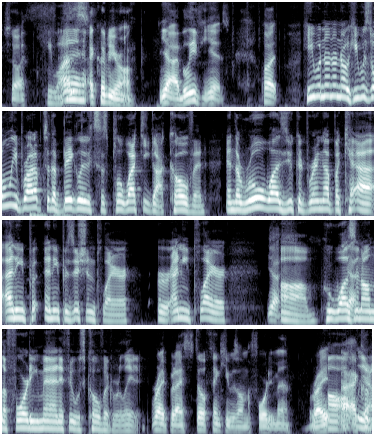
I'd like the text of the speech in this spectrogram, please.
So I, he was? I, I could be wrong. Yeah, I believe he is. But he would no no no. He was only brought up to the big leagues because Plawecki got COVID, and the rule was you could bring up a uh, any any position player or any player yes. um who wasn't yeah. on the 40 man if it was covid related. Right but i still think he was on the 40 man right? Uh, I, I yeah,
